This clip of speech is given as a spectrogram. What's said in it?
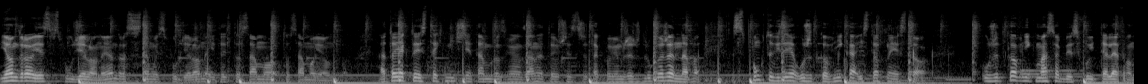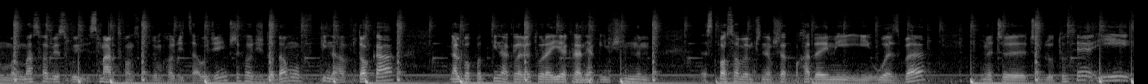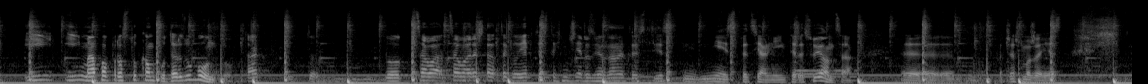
jądro jest współdzielone, jądro systemu jest współdzielone i to jest to samo, to samo jądro. A to jak to jest technicznie tam rozwiązane, to już jest, że tak powiem, rzecz drugorzędna. Z punktu widzenia użytkownika istotne jest to, użytkownik ma sobie swój telefon, ma- sobie swój smartfon, z którym chodzi cały dzień, przychodzi do domu, wpina w doka albo podpina klawiaturę i ekran jakimś innym sposobem, czyli na przykład po HDMI i USB czy, czy Bluetoothie i, i, i ma po prostu komputer z Ubuntu, tak? Bo cała, cała reszta tego, jak to jest technicznie rozwiązane, to jest, jest, nie jest specjalnie interesująca. E, e, chociaż może jest.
